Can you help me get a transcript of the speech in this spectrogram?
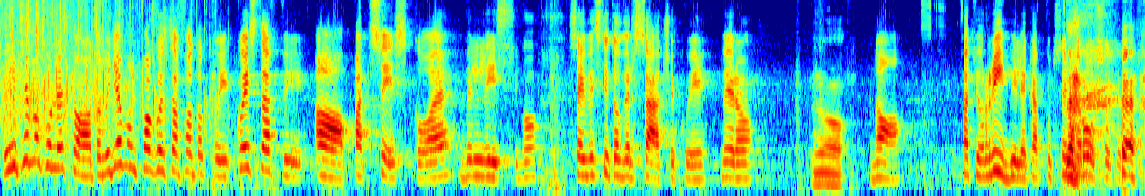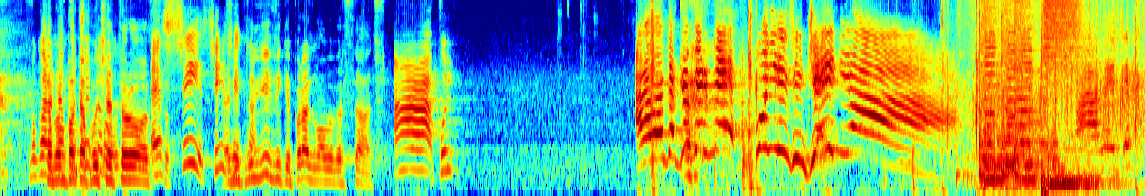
iniziamo con le foto, vediamo un po' questa foto qui. Questa qui, oh, pazzesco, eh? Bellissimo. Sei vestito Versace qui, vero? No. No? infatti orribile, Cappuccetto Rosso. Cioè, Sembra un po' Cappuccetto Rosso. Eh sì, sì. È sì, di Puglisi che però è il nuovo Versace. Ah, Pug... Allora, anche per me, Puglisi, genia!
